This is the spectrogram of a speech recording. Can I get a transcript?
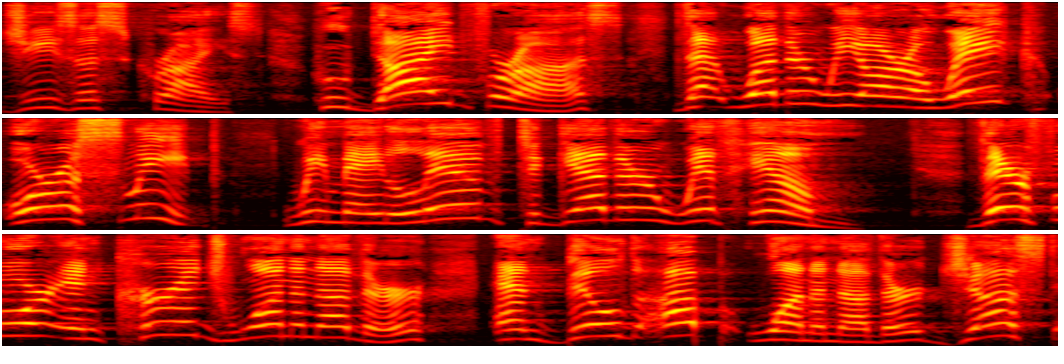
Jesus Christ, who died for us, that whether we are awake or asleep, we may live together with him. Therefore, encourage one another and build up one another, just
